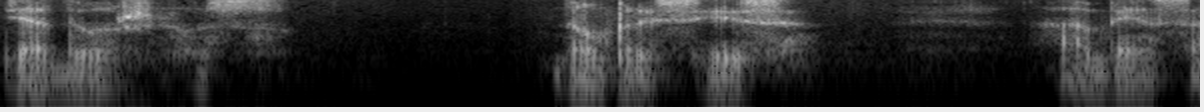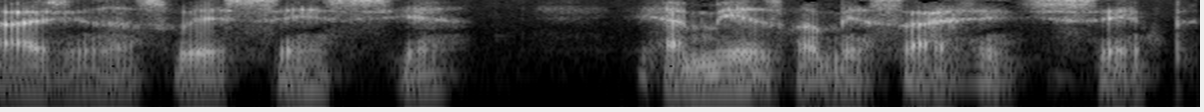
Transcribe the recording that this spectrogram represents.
de adornos. Não precisa. A mensagem, na sua essência, é a mesma mensagem de sempre.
